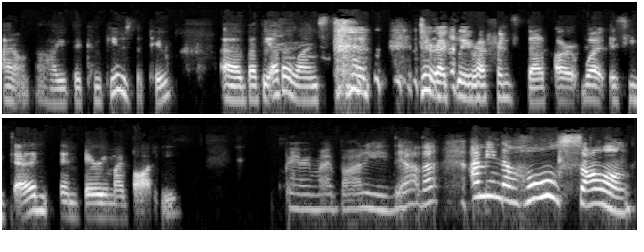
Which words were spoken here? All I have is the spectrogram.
I don't know how you could confuse the two. Uh, but the other lines that directly reference death are, what, is he dead? And bury my body. Bury my body. Yeah, that I mean the whole song.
